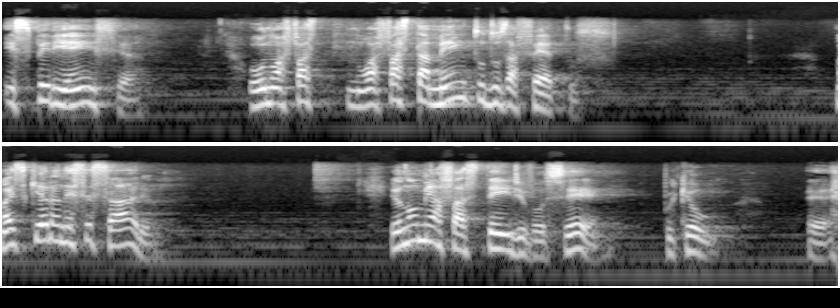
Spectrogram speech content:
experiência ou no afastamento dos afetos, mas que era necessário. Eu não me afastei de você porque eu é,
